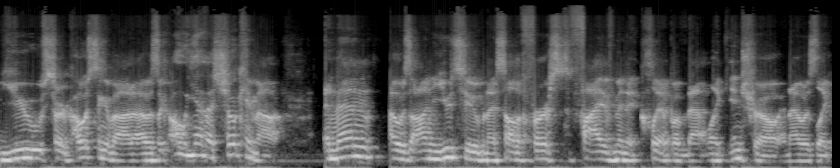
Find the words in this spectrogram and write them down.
you started posting about it, I was like, oh yeah, that show came out. And then I was on YouTube and I saw the first five minute clip of that like intro, and I was like,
